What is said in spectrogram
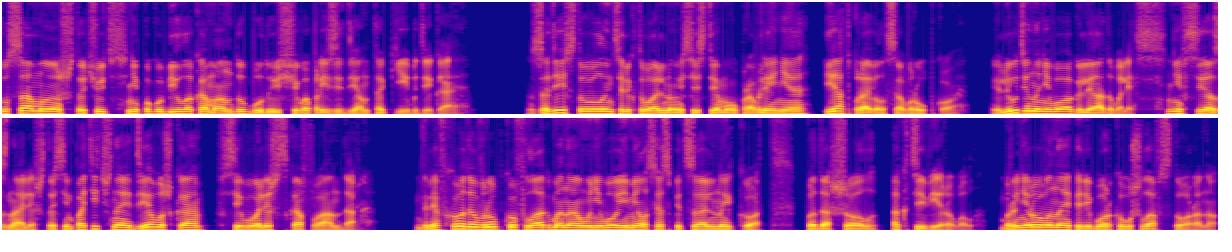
Ту самую, что чуть не погубила команду будущего президента Кибдига. Задействовал интеллектуальную систему управления и отправился в рубку. Люди на него оглядывались, не все знали, что симпатичная девушка – всего лишь скафандр. Для входа в рубку флагмана у него имелся специальный код. Подошел, активировал. Бронированная переборка ушла в сторону.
